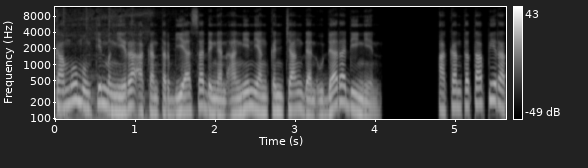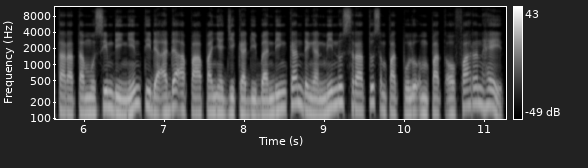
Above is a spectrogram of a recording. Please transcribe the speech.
Kamu mungkin mengira akan terbiasa dengan angin yang kencang dan udara dingin. Akan tetapi rata-rata musim dingin tidak ada apa-apanya jika dibandingkan dengan minus 144 O Fahrenheit.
